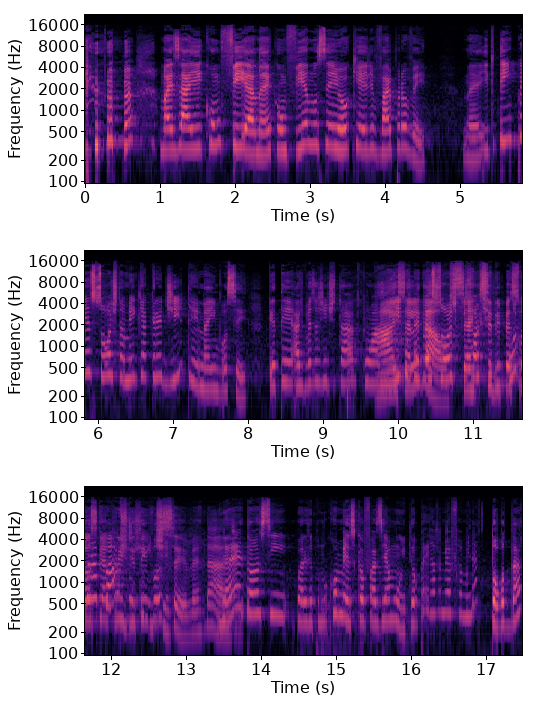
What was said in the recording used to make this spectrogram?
Mas aí confia, né? Confia no Senhor que Ele vai prover. Né? E tu tem pessoas também que acreditem né, em você. Porque tem, às vezes a gente está com amigos, ah, isso é legal. pessoas que só te de pessoas que acreditam em você, verdade. Né? Então, assim, por exemplo, no começo que eu fazia muito, eu pegava minha família toda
